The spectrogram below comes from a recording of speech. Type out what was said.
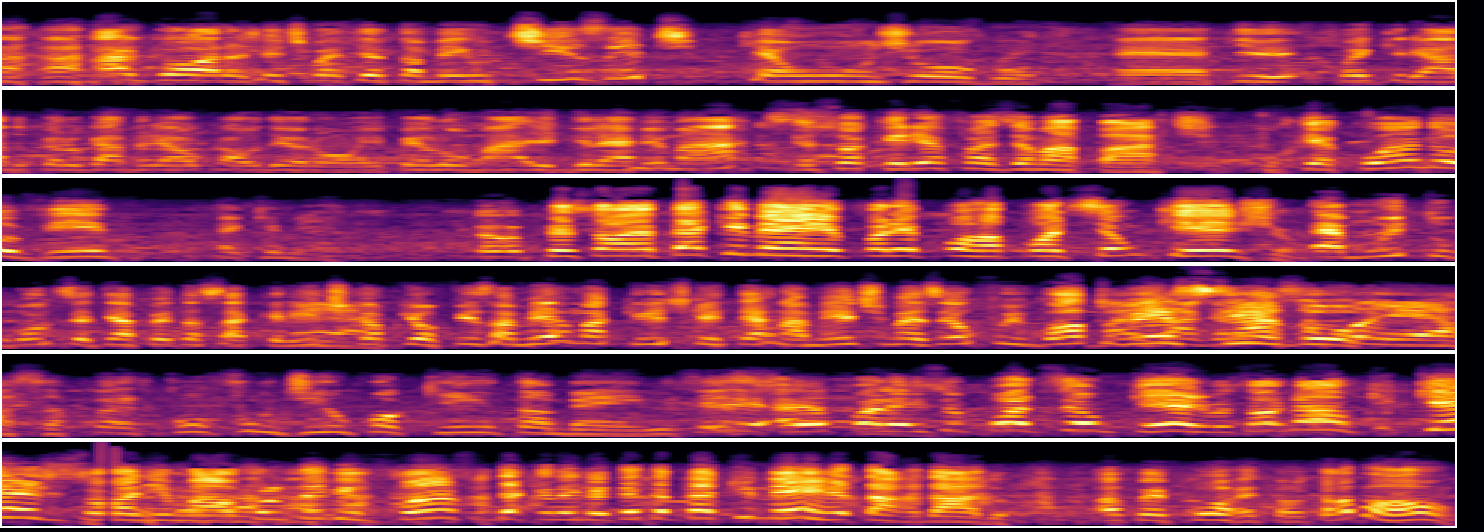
Agora a gente vai ter também o Tease It, que é um jogo é, que foi criado pelo Gabriel Calderon e pelo Ma- Guilherme Marques. Eu só queria fazer uma parte, porque quando eu vi É que mesmo. O pessoal é Pac-Man. Eu falei, porra, pode ser um queijo. É muito bom que você tenha feito essa crítica, É. porque eu fiz a mesma crítica internamente, mas eu fui voto Mas a graça vencido. foi essa, confundi um pouquinho também. E aí eu falei, isso pode ser um queijo. O pessoal, não, que queijo, seu animal? Tu não teve infância, década de 80 é Pac-Man, retardado. Aí eu falei, porra, então tá bom.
